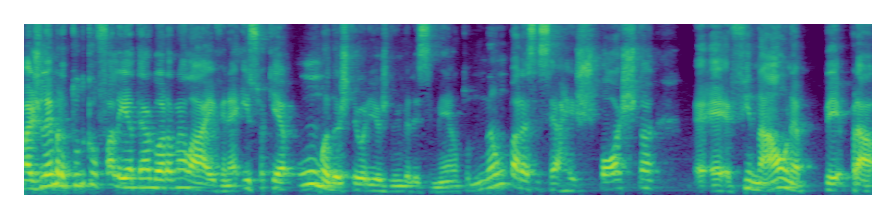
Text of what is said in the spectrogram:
Mas lembra tudo que eu falei até agora na live, né? Isso aqui é uma das teorias do envelhecimento, não parece ser a resposta é, é, final, né, para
